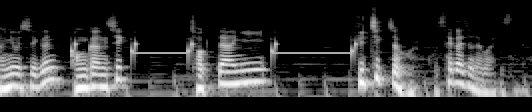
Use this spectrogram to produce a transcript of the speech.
당뇨식은 건강식, 적당히, 규칙적으로 그 세 가지라고 하겠습니다.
